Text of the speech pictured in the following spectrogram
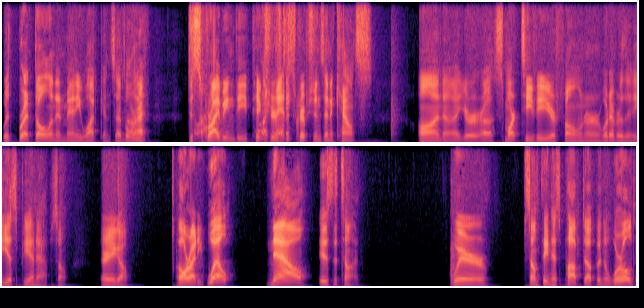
with Brett Dolan and Manny Watkins, I believe, right. describing the pictures, Manny. descriptions, and accounts on uh, your uh, smart TV, your phone, or whatever the ESPN app. So there you go. All righty. Well, now is the time where something has popped up in the world,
